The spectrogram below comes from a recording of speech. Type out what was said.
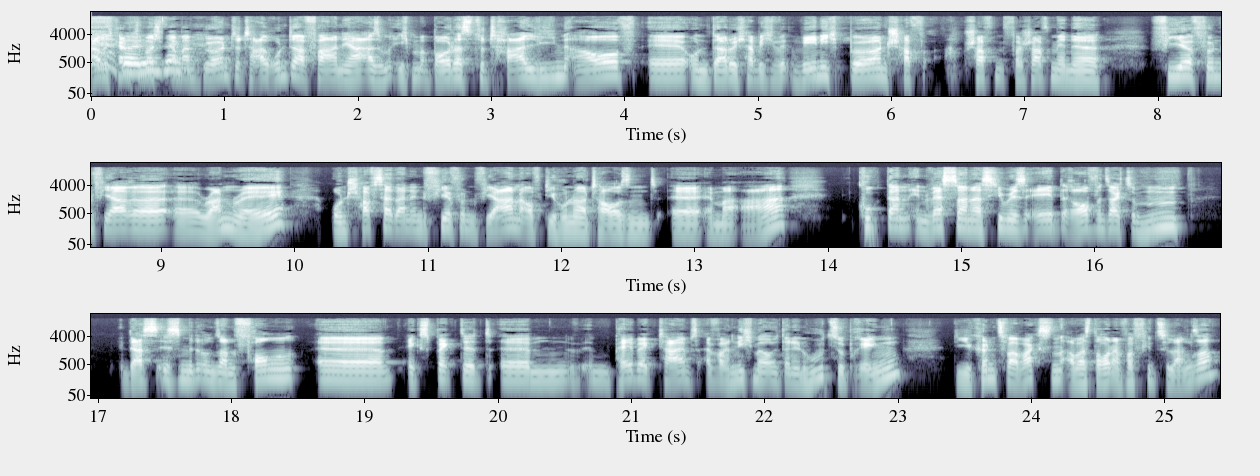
aber ich kann zum Beispiel meinen Burn total runterfahren, ja. Also ich baue das total lean auf äh, und dadurch habe ich wenig Burn, schaff, schaff, verschaffe mir eine vier, fünf Jahre äh, Runway und schaff's halt dann in vier, fünf Jahren auf die 100.000 äh, MAA. Guckt dann Investor in der Series A drauf und sagt so, hm, das ist mit unseren Fonds äh, Expected ähm, Payback Times einfach nicht mehr unter den Hut zu bringen. Die können zwar wachsen, aber es dauert einfach viel zu langsam.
